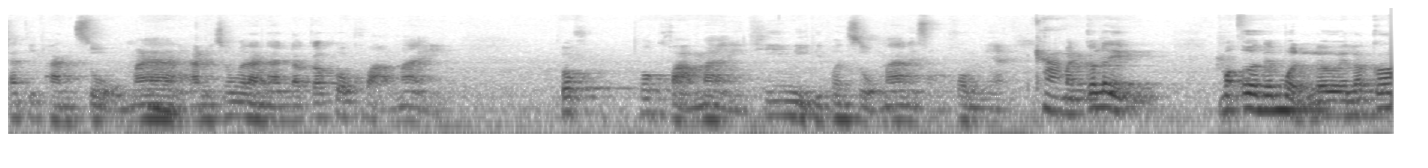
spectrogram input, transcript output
ชาติพันธุ์สูงมากนะครับในช่วงเวลานั้นแล้วก็พวกขวาใหม่ พวกพวกขวาใหม่ที่มีอิทธิพลสูงมากในสังคมเนี่ยค่ะมันก็เลย บังเอิญไปหมดเลย แล้วก็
